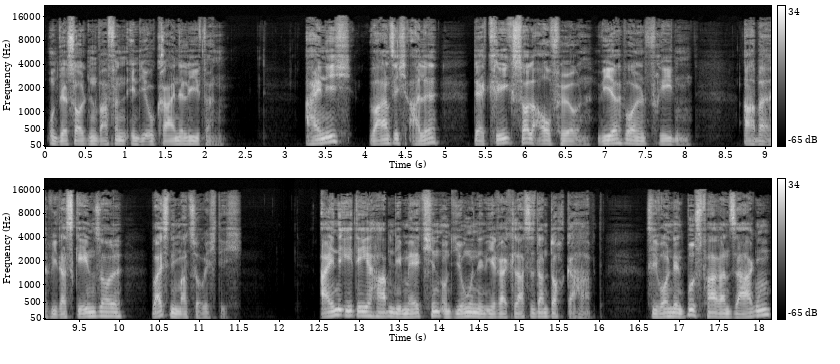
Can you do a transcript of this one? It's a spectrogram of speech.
und wir sollten Waffen in die Ukraine liefern. Einig waren sich alle, der Krieg soll aufhören, wir wollen Frieden. Aber wie das gehen soll, weiß niemand so richtig. Eine Idee haben die Mädchen und Jungen in ihrer Klasse dann doch gehabt. Sie wollen den Busfahrern sagen,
